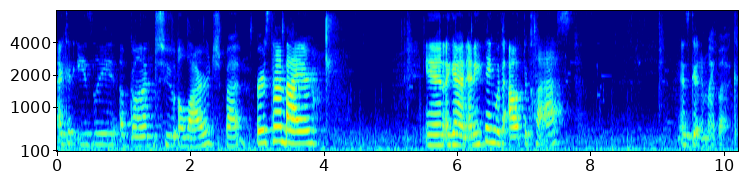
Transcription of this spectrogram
I could easily have gone to a large, but first time buyer. And again, anything without the clasp is good in my book.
